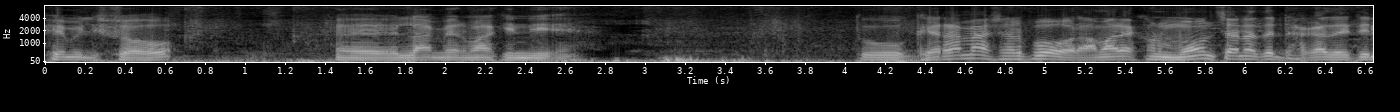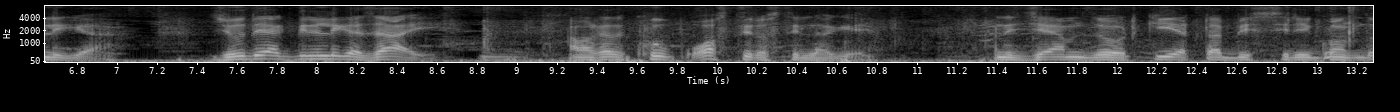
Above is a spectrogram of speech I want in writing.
ফ্যামিলি সহ লামের মাকে নিয়ে। তো গ্রামে আসার পর আমার এখন মন চায় না যে ঢাকা যাইতে লিগা। যদি একদিন লিগা যাই আমার কাছে খুব অস্থির অস্থির লাগে। মানে জ্যাম জোট কি একটা বিশ্রী গন্ধ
